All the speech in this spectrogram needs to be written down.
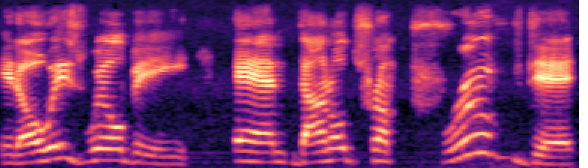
it always will be. And Donald Trump proved it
